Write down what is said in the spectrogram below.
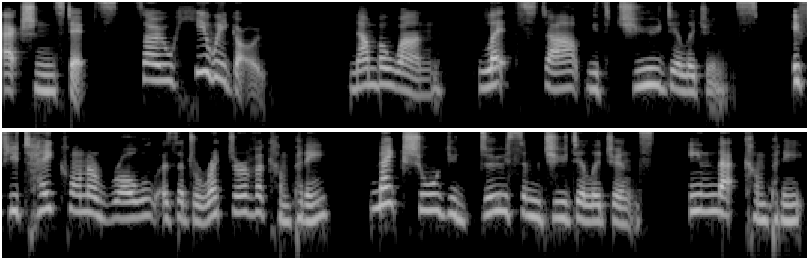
action steps. So, here we go. Number one, let's start with due diligence. If you take on a role as a director of a company, make sure you do some due diligence in that company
